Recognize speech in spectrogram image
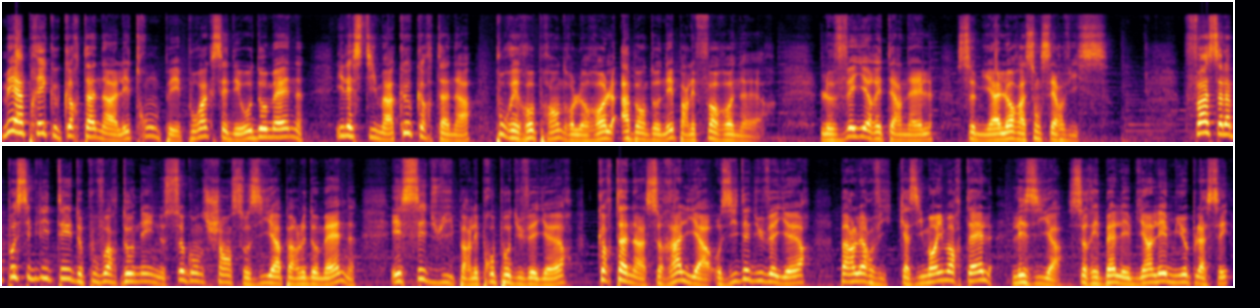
Mais après que Cortana l'ait trompé pour accéder au domaine, il estima que Cortana pourrait reprendre le rôle abandonné par les Forerunners. Le veilleur éternel se mit alors à son service. Face à la possibilité de pouvoir donner une seconde chance aux IA par le domaine, et séduit par les propos du veilleur, Cortana se rallia aux idées du veilleur par leur vie quasiment immortelle, les IA seraient bel et bien les mieux placés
